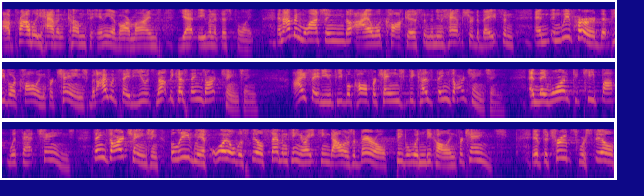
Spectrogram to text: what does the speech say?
uh, probably haven't come to any of our minds yet, even at this point. And I've been watching the Iowa caucus and the New Hampshire debates, and, and, and we've heard that people are calling for change, but I would say to you, it's not because things aren't changing. I say to you, people call for change because things are changing and they want to keep up with that change. Things are changing. Believe me, if oil was still 17 or 18 dollars a barrel, people wouldn't be calling for change. If the troops were still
